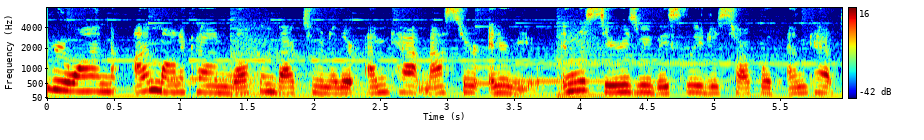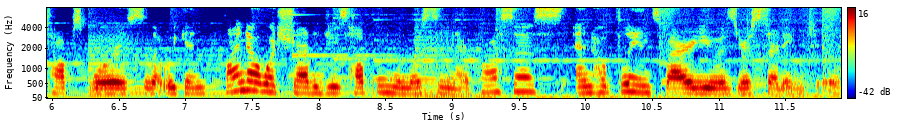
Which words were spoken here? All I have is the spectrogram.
everyone, I'm Monica and welcome back to another MCAT Mastery interview. In this series, we basically just talk with MCAT top scorers so that we can find out what strategies help them the most in their process and hopefully inspire you as you're studying too.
